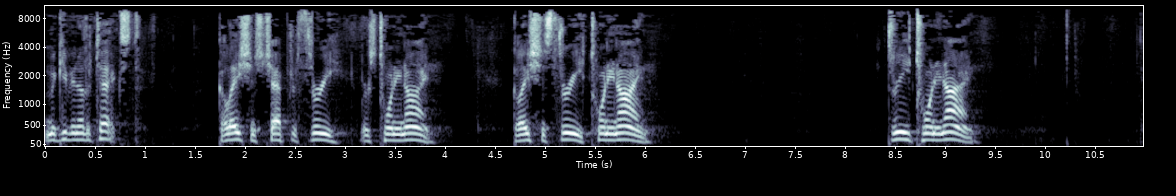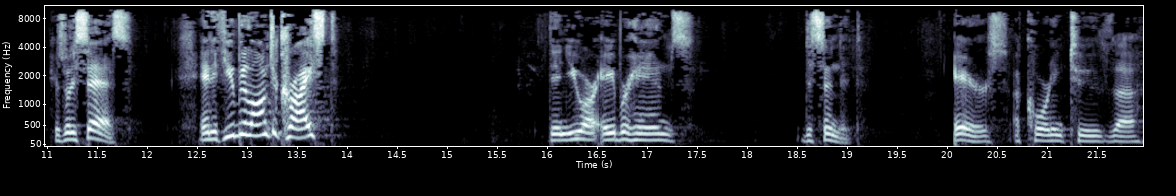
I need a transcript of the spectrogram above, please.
Let me give you another text. Galatians chapter 3, verse 29. Galatians 3, 29. 329. Here's what he says. And if you belong to Christ, then you are Abraham's descendant, heirs according to the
